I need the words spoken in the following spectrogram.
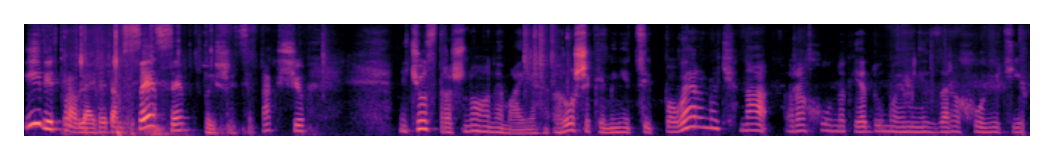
І відправляйте. Там все це пишеться. Так що нічого страшного немає. Грошики мені ці повернуть на рахунок. Я думаю, мені зарахують їх.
